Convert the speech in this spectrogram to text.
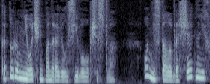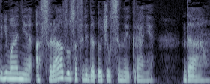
которым не очень понравилось его общество. Он не стал обращать на них внимания, а сразу сосредоточился на экране. Да,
